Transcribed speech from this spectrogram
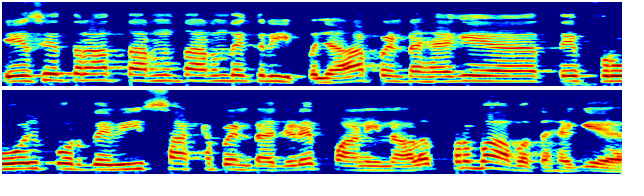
ਇਸੇ ਤਰ੍ਹਾਂ ਤਰਨਤਾਰਨ ਦੇ ਕਰੀਬ 50 ਪਿੰਡ ਹੈਗੇ ਆ ਤੇ ਫਿਰੋਜ਼ਪੁਰ ਦੇ ਵੀ 60 ਪਿੰਡ ਹੈ ਜਿਹੜੇ ਪਾਣੀ ਨਾਲ ਪ੍ਰਭਾਵਿਤ ਹੈਗੇ ਆ।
